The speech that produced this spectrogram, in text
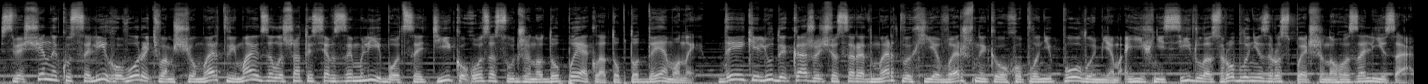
Священник у селі говорить вам, що мертві мають залишатися в землі, бо це ті, кого засуджено до пекла, тобто демони. Деякі люди кажуть, що серед мертвих є вершники, охоплені полум'ям, а їхні сідла зроблені з розпеченого заліза.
